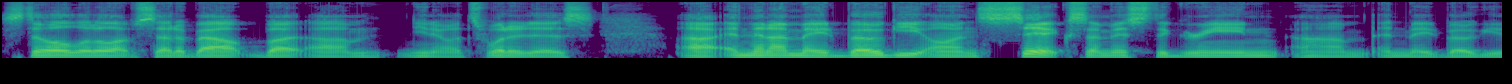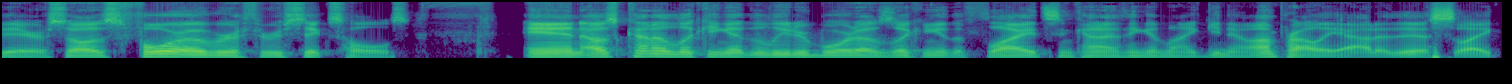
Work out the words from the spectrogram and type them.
still a little upset about. But um, you know, it's what it is. Uh, and then I made bogey on six. I missed the green um, and made bogey there. So I was four over through six holes. And I was kind of looking at the leaderboard. I was looking at the flights and kind of thinking, like, you know, I'm probably out of this. Like,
